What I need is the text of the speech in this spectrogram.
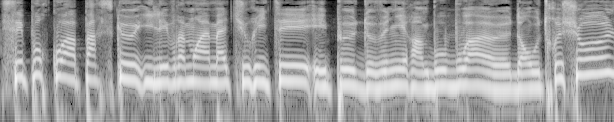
c'est pourquoi? Parce que il est vraiment à maturité et peut devenir un beau bois euh, dans autre chose?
